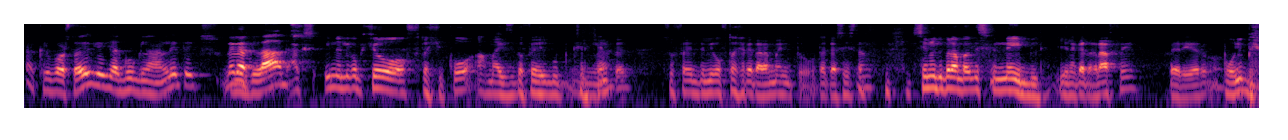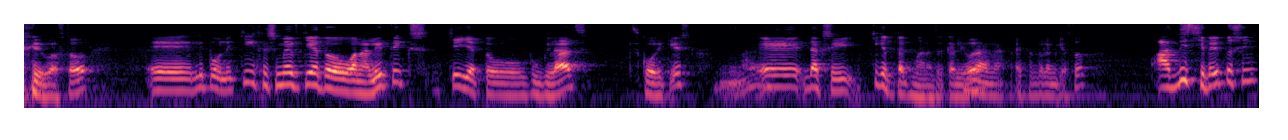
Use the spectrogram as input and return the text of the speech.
Ακριβώς το ίδιο για Google Analytics, Βέβαια, Google Ads. εντάξει, είναι λίγο πιο φτωχικό. Άμα έχεις το Facebook Pixel Helper, σου φαίνεται λίγο φτώχεια καταραμένη το Tag Assistant. Συν ότι πρέπει να πατήσεις enable για να καταγράφει. Περίεργο. Πολύ περίεργο αυτό. Ε, λοιπόν, εκεί χρησιμεύει και για το Analytics και για το Google Ads, τους κώδικες. Ε, εντάξει, και για το Tag Manager καλή ώρα, Ναι, ναι. έτσι να το λέμε και αυτό. Αντίστοιχη περίπτωση,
